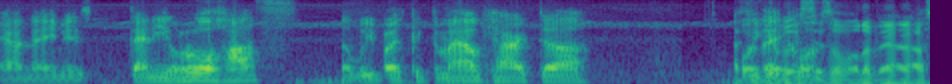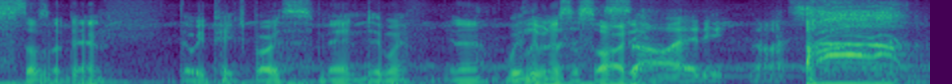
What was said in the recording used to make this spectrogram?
our name is Dani Rojas. Uh, We both picked a male character. I think it really call says a lot about us, doesn't it, Dan? That we picked both men, do we? You know, we live in a society. Society. Nice.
